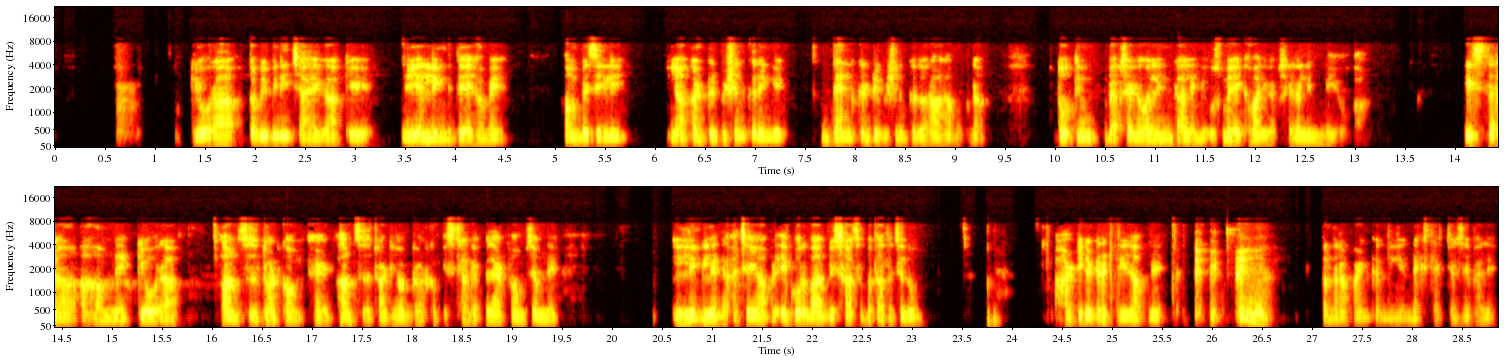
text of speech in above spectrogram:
क्योरा कभी भी नहीं चाहेगा कि ये लिंक दे हमें। हम बेसिकली यहाँ कंट्रीब्यूशन करेंगे देन कंट्रीब्यूशन के दौरान हम अपना दो तीन वेबसाइटों का लिंक डालेंगे, उसमें एक हमारी वेबसाइट का लिंक भी होगा। इस तरह हमने Quora answer dot com and answer dot dot com इस तरह के प्लेटफॉर्म से हमने लिंक लेना अच्छा यहाँ पर एक और बात भी साथ से बताता चलूँ। हार्टी का डायरेक्टरीज आपने पंद्रह फाइंड करनी है नेक्स्ट लेक्चर से पहले।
